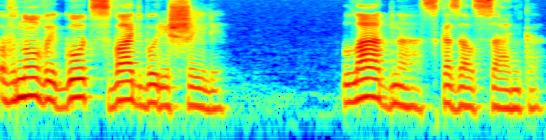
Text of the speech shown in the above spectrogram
В Новый год свадьбу решили. «Ладно», — сказал Санька.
